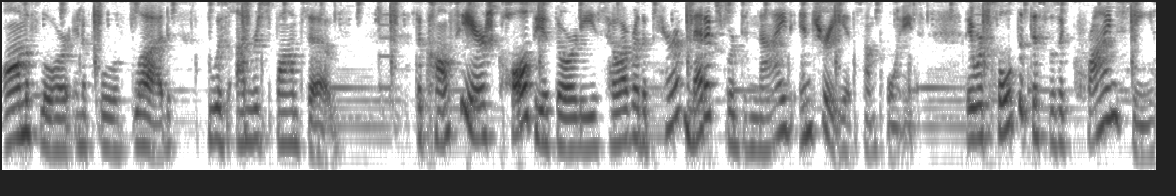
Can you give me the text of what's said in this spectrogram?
on the floor in a pool of blood who was unresponsive. The concierge called the authorities, however, the paramedics were denied entry at some point. They were told that this was a crime scene,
